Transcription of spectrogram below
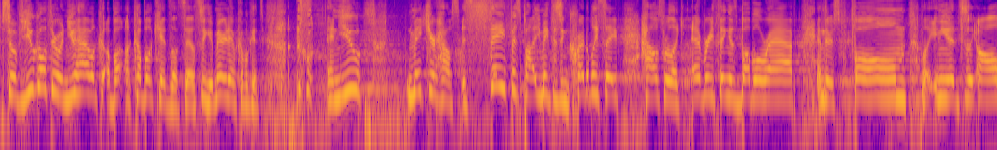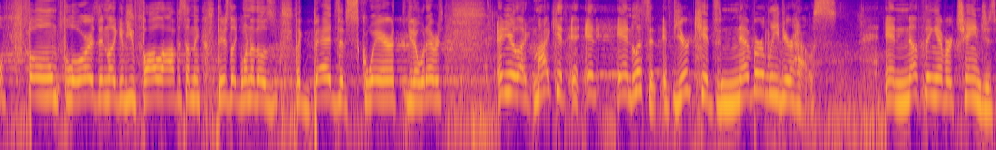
So if you go through and you have a, a couple of kids, let's say, let's say you get married, you have a couple of kids, and you make your house as safe as possible. You make this incredibly safe house where like everything is bubble wrapped and there's foam, like and you, it's like all foam floors, and like if you fall off of something, there's like one of those like beds of square, you know, whatever. And you're like, my kids, and, and, and listen, if your kids never leave your house and nothing ever changes,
